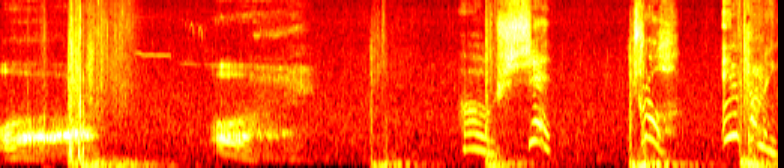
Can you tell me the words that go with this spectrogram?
Oh. Oh. Oh, shit! Troll! Incoming!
